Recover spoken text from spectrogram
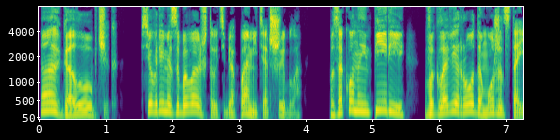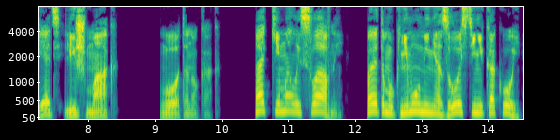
«Ах, голубчик, все время забываю, что у тебя память отшибла. По закону империи во главе рода может стоять лишь маг. Вот оно как. Акки малый славный, поэтому к нему у меня злости никакой,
